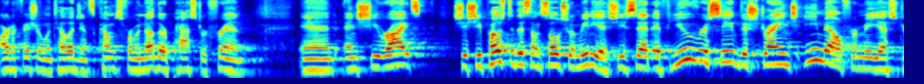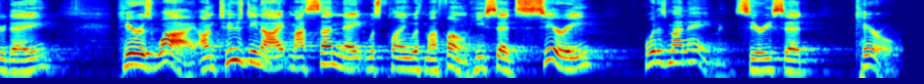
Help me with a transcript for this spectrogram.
artificial intelligence comes from another pastor friend. And, and she writes, she, she posted this on social media. She said, If you received a strange email from me yesterday, here is why. On Tuesday night, my son Nate was playing with my phone. He said, Siri, what is my name? And Siri said, Carol.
